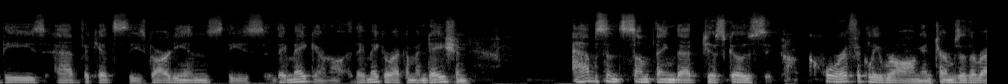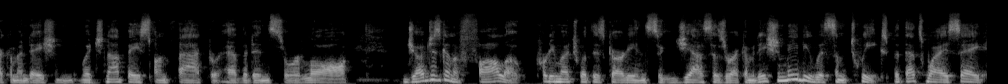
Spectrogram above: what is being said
these advocates, these guardians, these they make a, they make a recommendation. Absent something that just goes horrifically wrong in terms of the recommendation, which not based on fact or evidence or law, judge is going to follow pretty much what this guardian suggests as a recommendation, maybe with some tweaks. But that's why I say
